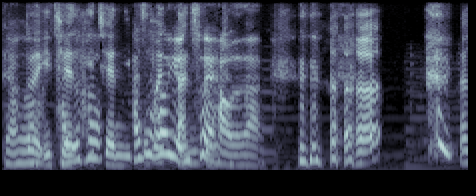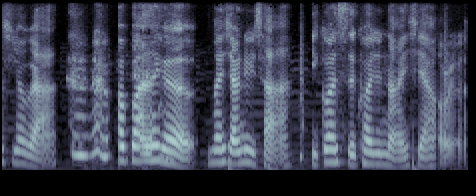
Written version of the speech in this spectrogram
然后对，以前以前你还是喝原萃好了啦。他秀啊，爸爸那个 麦香绿茶一罐十块就拿一下好了。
